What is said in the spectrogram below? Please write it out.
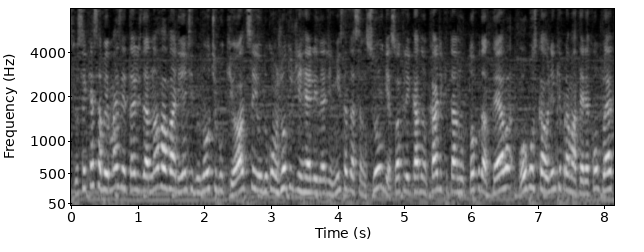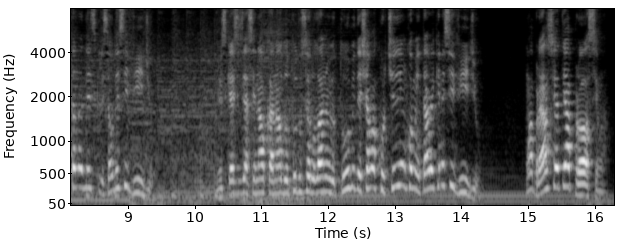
Se você quer saber mais detalhes da nova variante do Notebook Odyssey ou do conjunto de realidade mista da Samsung, é só clicar no card que está no topo da tela ou buscar o link para a matéria completa na descrição desse vídeo. Não esquece de assinar o canal do Tudo Celular no YouTube, deixar uma curtida e um comentário aqui nesse vídeo. Um abraço e até a próxima!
